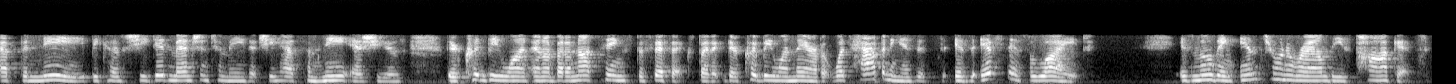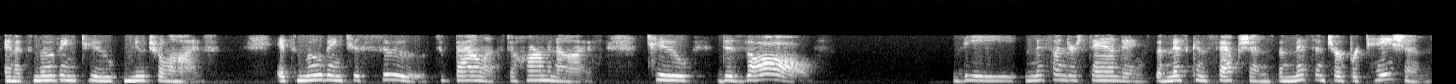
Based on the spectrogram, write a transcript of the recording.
at the knee because she did mention to me that she had some knee issues. There could be one, and but I'm not seeing specifics, but it, there could be one there. But what's happening is it's is if this light is moving in through and around these pockets, and it's moving to neutralize. It's moving to soothe, to balance, to harmonize, to dissolve the misunderstandings, the misconceptions, the misinterpretations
